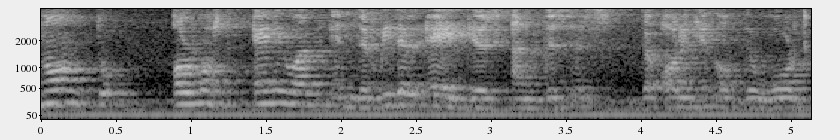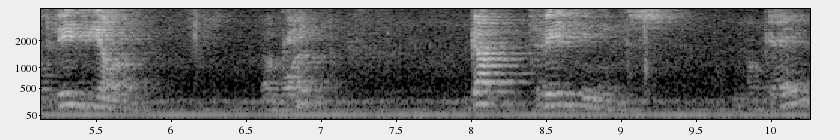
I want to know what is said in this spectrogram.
known to almost anyone in the Middle Ages, and this is the origin of the word trivial, okay? Got three things, okay?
